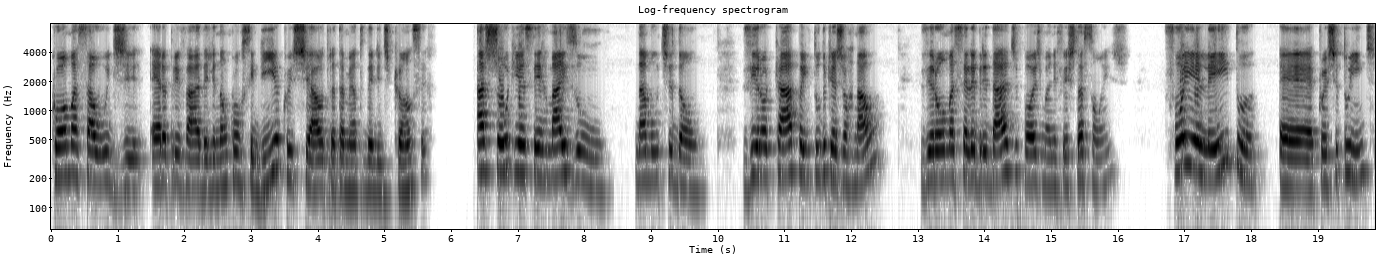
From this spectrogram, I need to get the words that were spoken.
como a saúde era privada, ele não conseguia custear o tratamento dele de câncer. Achou que ia ser mais um na multidão. Virou capa em tudo que é jornal, virou uma celebridade pós-manifestações, foi eleito é, constituinte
